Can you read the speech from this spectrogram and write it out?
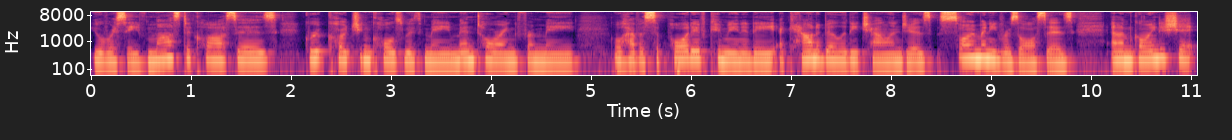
You'll receive masterclasses, group coaching calls with me, mentoring from me, We'll have a supportive community, accountability challenges, so many resources, and I'm going to share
